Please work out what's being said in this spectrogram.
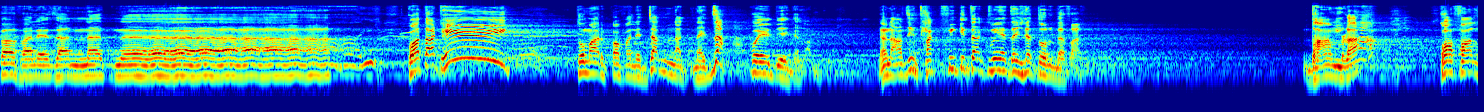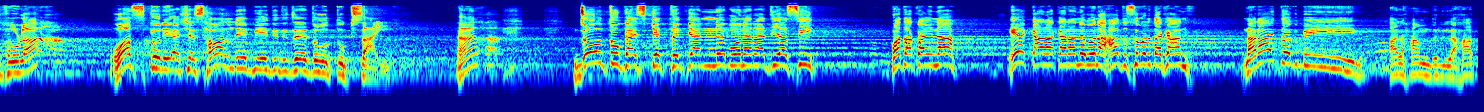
কপালে জান্নাত না কথা ঠিক? তোমার কপালে জান্নাত নাই, যা কয়ে দিয়ে গেলাম। কারণ আজই থাকবি কি থাকবি না সেটা তোর ব্যাপার। ধামড়া, কপাল ফোড়া ওয়াশ করে আসে সওয়াল দিয়ে বিয়ে দিতে যে যৌতুক চাই হ্যাঁ? যৌতুক আজকে থেকে আর নেব না, রাজি আছি। কথা কয় না, এ কারা কারা নেব না, হাত করে দেখান। নারায় তকবীর। আলহামদুলিল্লাহ, হাত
